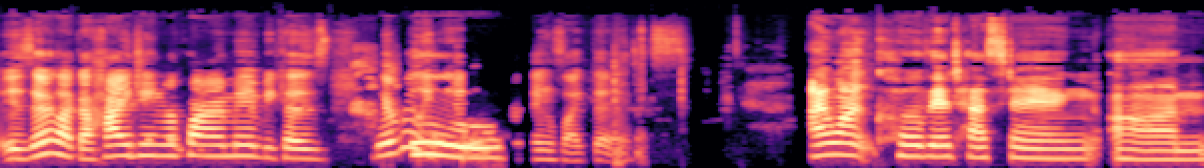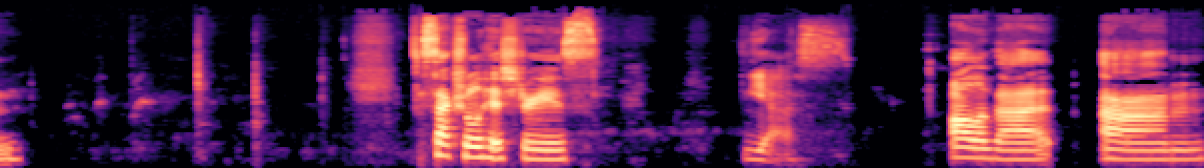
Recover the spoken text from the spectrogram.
Is there like a hygiene requirement? Because they're really for things like this. I want COVID testing, um, sexual histories. Yes. All of that. Um,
